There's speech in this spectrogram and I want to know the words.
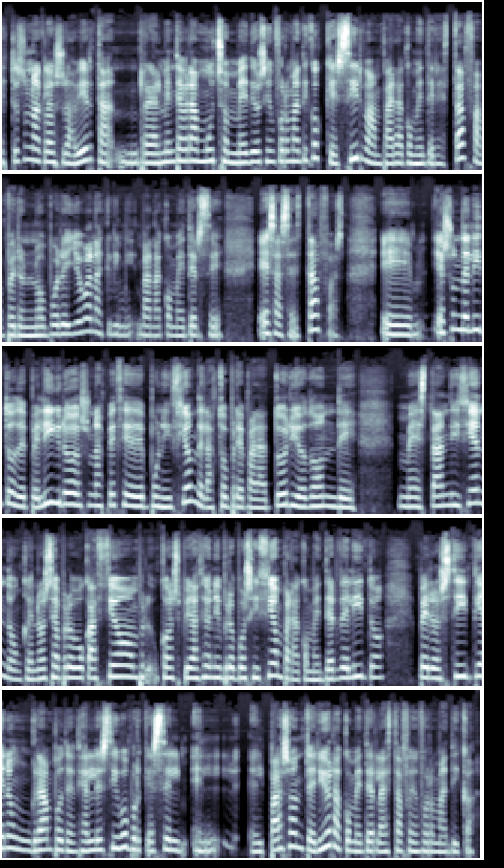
Esto es una cláusula abierta. Realmente habrá muchos medios informáticos que sirvan para cometer estafa, pero no por ello van a, van a cometerse esas estafas. Eh, es un delito de peligro, es una especie de punición del acto preparatorio donde me están diciendo, aunque no sea provocación, conspiración y proposición para cometer delito, pero sí tiene un gran potencial lesivo porque es el, el paso anterior a cometer la estafa informática.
